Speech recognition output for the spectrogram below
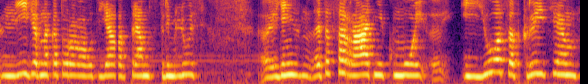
лидер, на которого вот я прям стремлюсь я не знаю, это соратник мой, э, ее с открытием,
